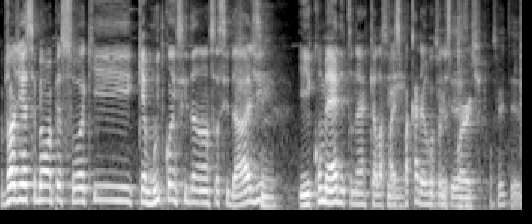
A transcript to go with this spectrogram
O episódio de receber uma pessoa que, que é muito conhecida na nossa cidade Sim. e com mérito, né? Que ela faz Sim, pra caramba pelo certeza, esporte. Com certeza.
